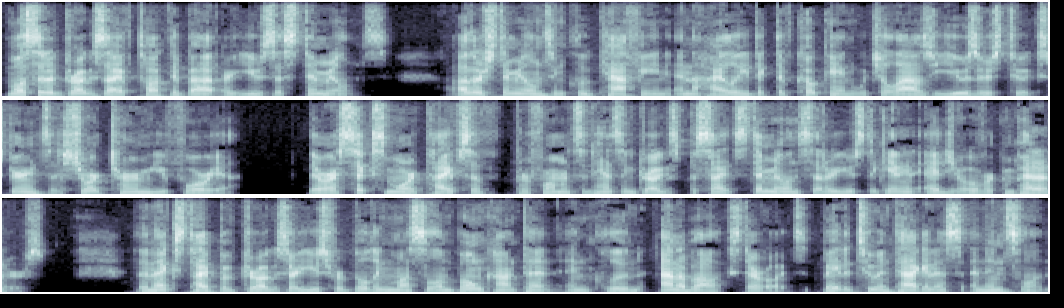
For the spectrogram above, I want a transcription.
Most of the drugs I have talked about are used as stimulants. Other stimulants include caffeine and the highly addictive cocaine, which allows users to experience a short term euphoria. There are six more types of performance enhancing drugs besides stimulants that are used to gain an edge over competitors. The next type of drugs are used for building muscle and bone content and include anabolic steroids, beta 2 antagonists, and insulin.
